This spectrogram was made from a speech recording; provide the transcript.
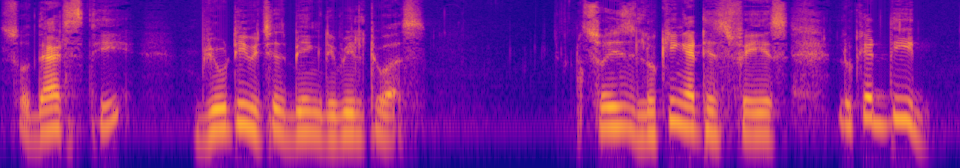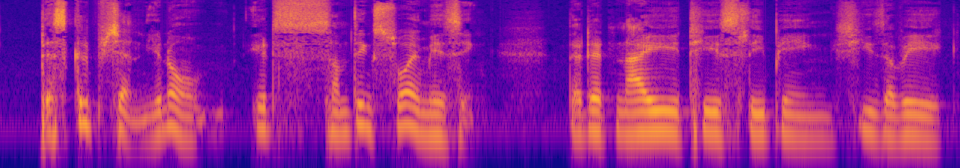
So that's the beauty which is being revealed to us. So he's looking at his face. Look at the description. You know, it's something so amazing that at night he's sleeping, she's awake,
